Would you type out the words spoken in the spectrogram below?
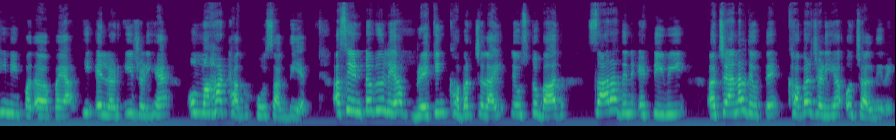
ਹੀ ਨਹੀਂ ਪ- ਪਿਆ ਕਿ ਇਹ ਲੜਕੀ ਜਿਹੜੀ ਹੈ ਉਹ ਮਹਾ ਠੱਗ ਹੋ ਸਕਦੀ ਹੈ। ਅਸੀਂ ਇੰਟਰਵਿਊ ਲਿਆ ਬ੍ਰੇਕਿੰਗ ਖਬਰ ਚਲਾਈ ਤੇ ਉਸ ਤੋਂ ਬਾਅਦ ਸਾਰਾ ਦਿਨ ਇਹ ਟੀਵੀ ਚੈਨਲ ਦੇ ਉੱਤੇ ਖਬਰ ਜਿਹੜੀ ਹੈ ਉਹ ਚੱਲਦੀ ਰਹੀ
